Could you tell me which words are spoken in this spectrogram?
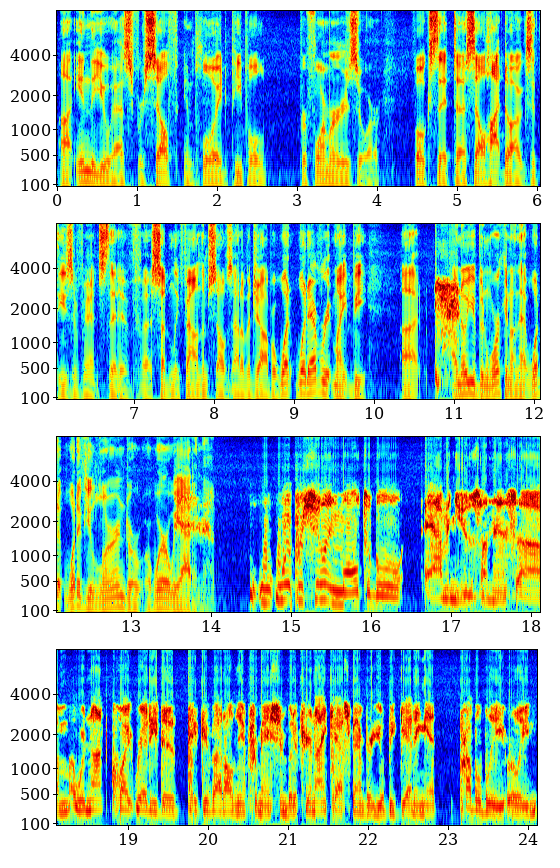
uh, in the U.S. for self-employed people, performers, or folks that uh, sell hot dogs at these events that have uh, suddenly found themselves out of a job, or what, whatever it might be. Uh, I know you've been working on that. What what have you learned, or, or where are we at in that? We're pursuing multiple avenues on this. Um, we're not quite ready to, to give out all the information, but if you're an ICAS member, you'll be getting it probably early,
